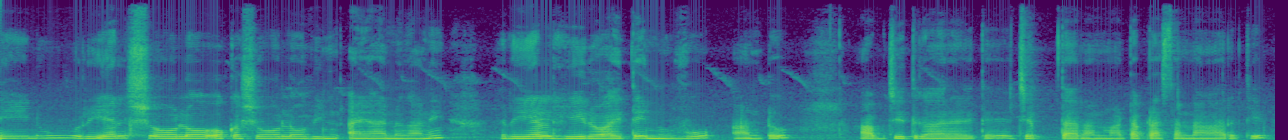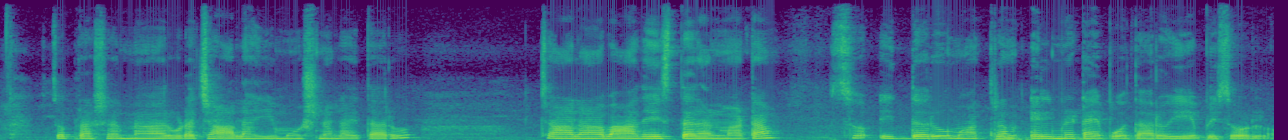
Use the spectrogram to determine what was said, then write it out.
నేను రియల్ షోలో ఒక షోలో విన్ అయ్యాను కానీ రియల్ హీరో అయితే నువ్వు అంటూ అభిజిత్ గారు అయితే చెప్తారనమాట ప్రసన్న గారికి. సో ప్రసన్న గారు కూడా చాలా ఎమోషనల్ అవుతారు. చాలా బాధ వేస్తారనమాట అనమాట సో ఇద్దరు మాత్రం ఎలిమినేట్ అయిపోతారు ఈ ఎపిసోడ్లో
